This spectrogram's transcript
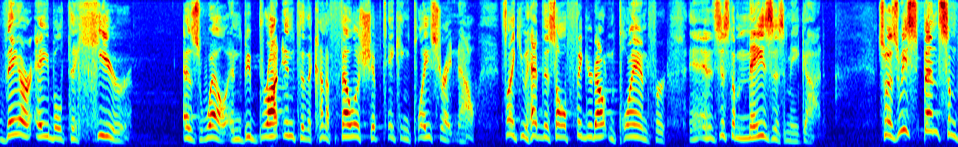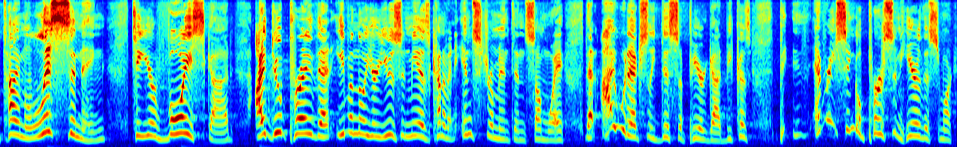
they are able to hear as well and be brought into the kind of fellowship taking place right now. It's like you had this all figured out and planned for, and it just amazes me, God. So, as we spend some time listening to your voice, God, I do pray that even though you're using me as kind of an instrument in some way, that I would actually disappear, God, because every single person here this morning,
